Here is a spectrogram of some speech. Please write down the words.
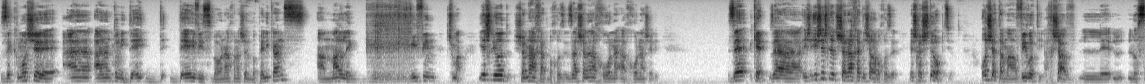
זה כמו שאנטוני די, די, דייוויס בעונה האחרונה שלו בפליקאנס אמר לגריפין, תשמע, יש לי עוד שנה אחת בחוזה, זה השנה האחרונה, האחרונה שלי. זה, כן, זה ה... יש, יש, יש לי עוד שנה אחת נשארה בחוזה. יש לך שתי אופציות. או שאתה מעביר אותי עכשיו ללוס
